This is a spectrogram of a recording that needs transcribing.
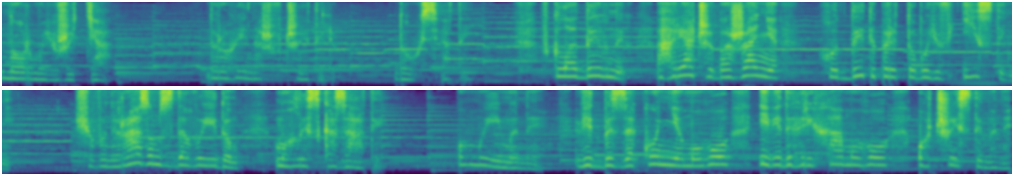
нормою життя. Дорогий наш вчителю, Дух Святий, вклади в них гаряче бажання ходити перед тобою в істині, щоб вони разом з Давидом могли сказати: Омий мене від беззаконня мого і від гріха мого очисти мене.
